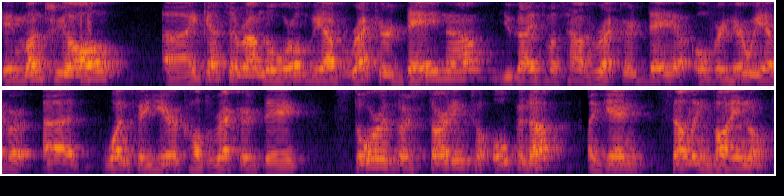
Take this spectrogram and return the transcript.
in Montreal, uh, I guess around the world we have Record Day now. You guys must have Record Day over here. We have a uh, once a year called Record Day. Stores are starting to open up again, selling vinyl.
